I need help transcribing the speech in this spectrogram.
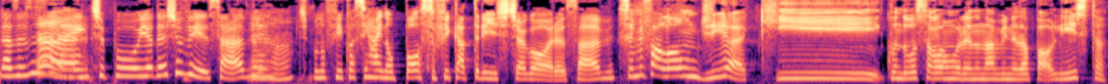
Às vezes É. vem, tipo, e eu deixo vir, sabe? Aham. Tipo, não fico assim, ai, não posso ficar triste agora, sabe? Você me falou um dia que quando você estava morando na Avenida Paulista,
